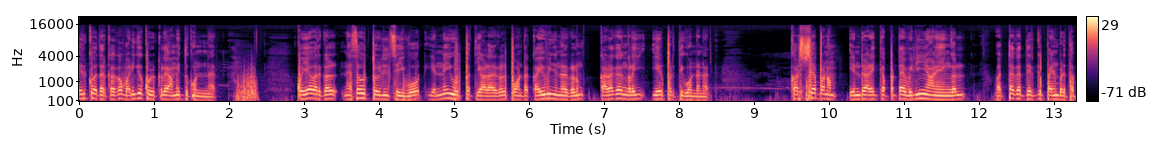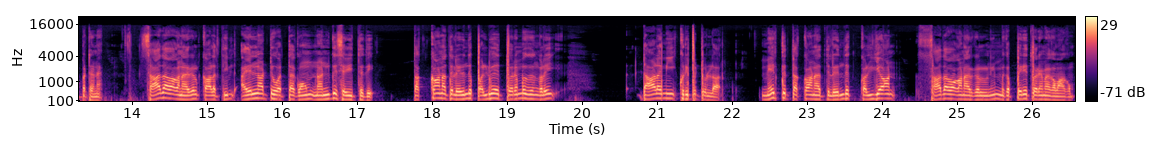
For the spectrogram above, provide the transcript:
பெருக்குவதற்காக வணிகக் குழுக்களை அமைத்து கொண்டனர். குயவர்கள் நெசவுத் தொழில் செய்வோர் எண்ணெய் உற்பத்தியாளர்கள் போன்ற கைவினைஞர்களும் கழகங்களை ஏற்படுத்தி கொண்டனர். கர்ஷபணம் என்று அழைக்கப்பட்ட வெளி நாணயங்கள் வர்த்தகத்திற்கு பயன்படுத்தப்பட்டன. சாதவாகனர்கள் காலத்தில் அயல்நாட்டு வர்த்தகமும் நன்கு செழித்தது. தக்காணத்திலிருந்து பல்வேறு துறைமுகங்களை டாலமி குறிப்பிட்டுள்ளார். மேற்கு தக்காணத்திலிருந்து கல்யாண் சாதவாகனர்களின் மிகப்பெரிய துறைமுகமாகும்.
